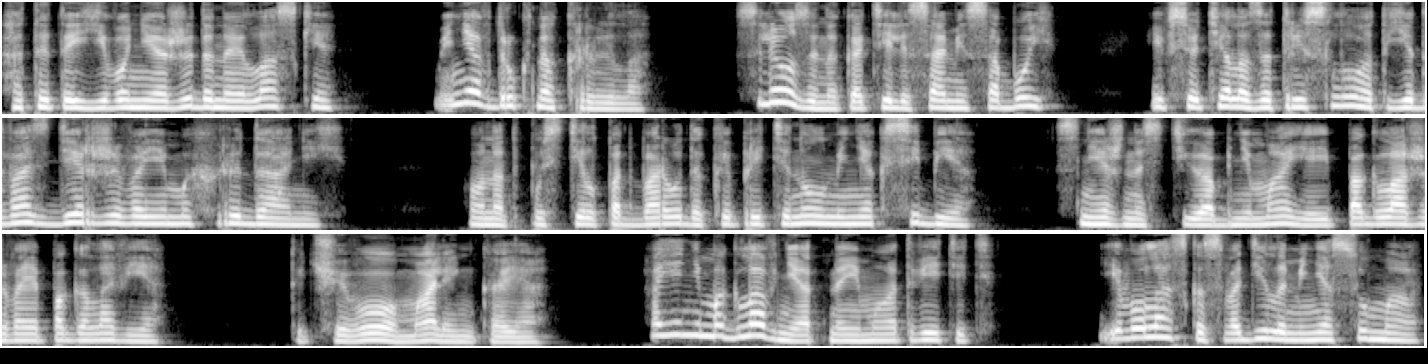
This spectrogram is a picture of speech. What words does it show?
от этой его неожиданной ласки, меня вдруг накрыло. Слезы накатили сами собой, и все тело затрясло от едва сдерживаемых рыданий. Он отпустил подбородок и притянул меня к себе — с нежностью обнимая и поглаживая по голове. «Ты чего, маленькая?» А я не могла внятно ему ответить. Его ласка сводила меня с ума,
